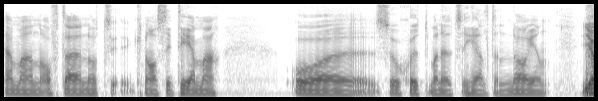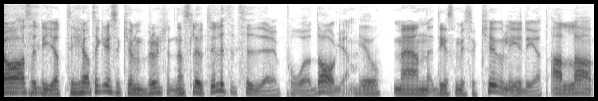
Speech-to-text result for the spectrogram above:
där man ofta har något knasigt tema och så skjuter man ut sig helt under dagen. Ja, alltså det, jag, jag tycker det är så kul med brunchen. Den slutar lite tidigare på dagen. Jo, Men det som är så kul är ju det att alla,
